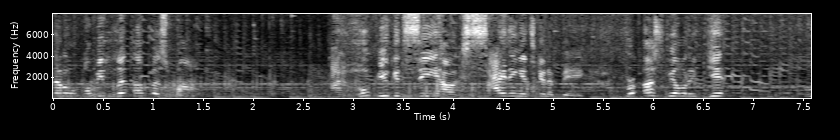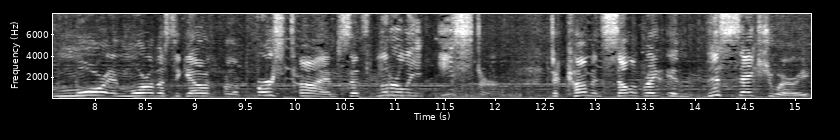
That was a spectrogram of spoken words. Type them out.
that'll all be lit up as well. I hope you can see how exciting it's gonna be for us to be able to get more and more of us together for the first time since literally Easter to come and celebrate in this sanctuary,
